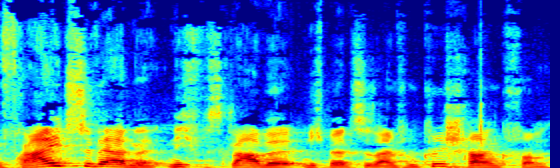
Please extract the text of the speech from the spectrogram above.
frei zu werden, nicht Sklave, nicht mehr zu sein vom Kühlschrank, vom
